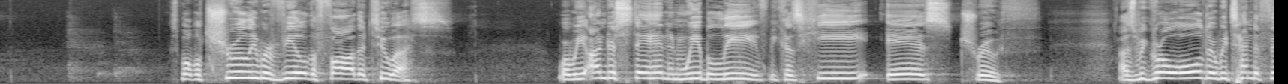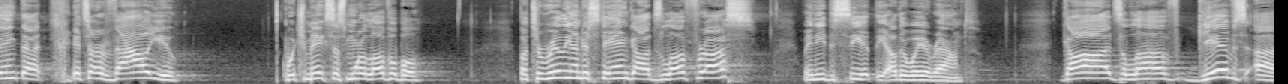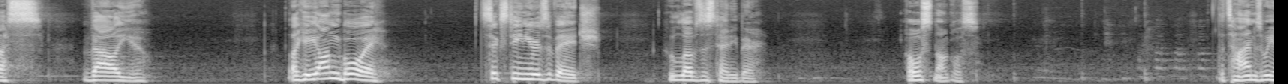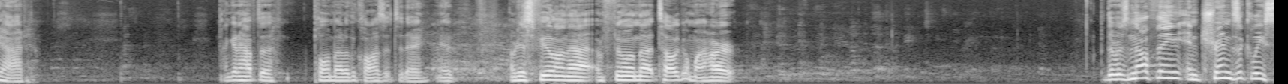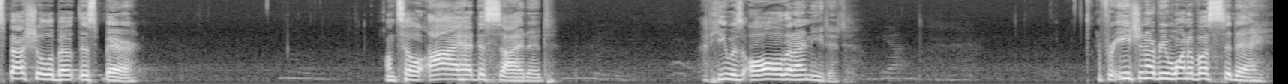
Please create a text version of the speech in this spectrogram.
is what will truly reveal the Father to us, where we understand and we believe because He is truth. As we grow older, we tend to think that it's our value which makes us more lovable. But to really understand God's love for us, we need to see it the other way around. God's love gives us value. Like a young boy, 16 years of age, who loves his teddy bear. Oh, Snuggles. The times we had. I'm to have to pull him out of the closet today. It, I'm just feeling that. I'm feeling that tug on my heart. But there was nothing intrinsically special about this bear until I had decided that he was all that I needed. And for each and every one of us today,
